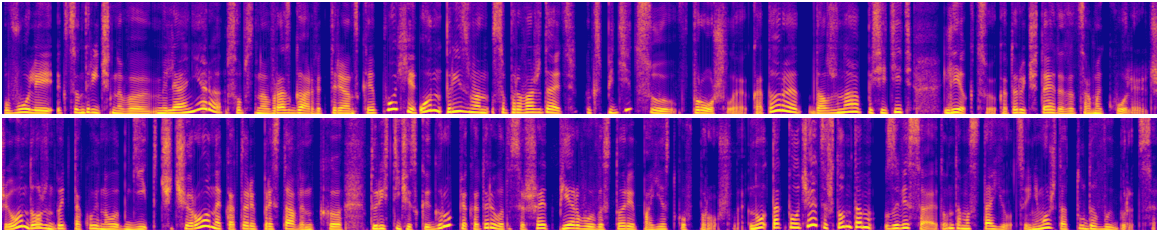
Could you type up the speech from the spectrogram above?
волей эксцентричного миллионера, собственно, в разгар викторианской эпохи, он призван сопровождать экспедицию в прошлое, которая должна посетить лекцию, которую читает этот самый колледж. И он должен быть такой, ну вот, гид Чичероны, который представлен к туристической группе, которая вот совершает первую в истории поездку в прошлое. Но так получается, что он там зависает, он там остается и не может оттуда выбраться.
